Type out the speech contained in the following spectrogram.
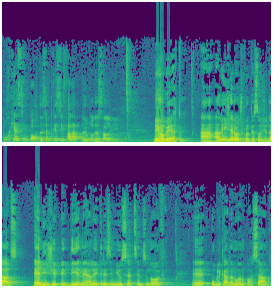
Por que essa importância? Por que se fala tanto dessa lei? Bem, Roberto, a, a Lei Geral de Proteção de Dados, LGPD, né, a Lei 13.709, é, publicada no ano passado,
